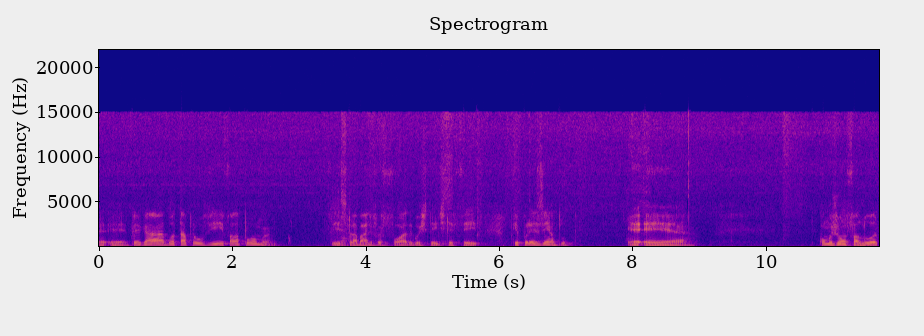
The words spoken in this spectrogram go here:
é, é, pegar, botar pra ouvir e falar, pô, mano, esse trabalho foi foda, gostei de ter feito. Porque, por exemplo, é, é, como o João falou,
